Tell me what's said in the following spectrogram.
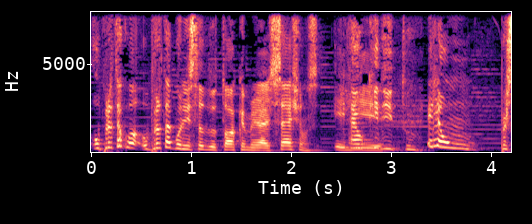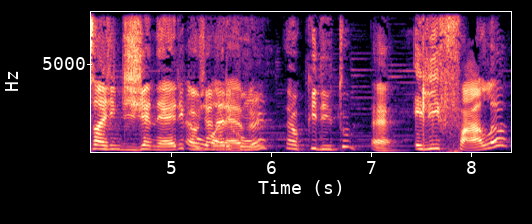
O, protago- o protagonista do Tokyo Mirage Sessions, ele. É o Kirito. Ele é um personagem de genérico. É o genérico whatever. É o Kirito. É. Ele fala,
